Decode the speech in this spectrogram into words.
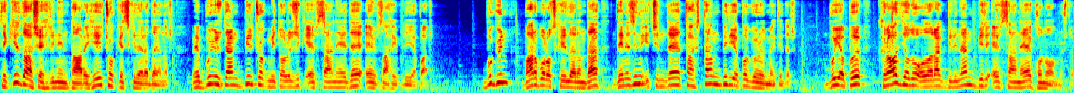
Tekirdağ şehrinin tarihi çok eskilere dayanır ve bu yüzden birçok mitolojik efsaneye de ev sahipliği yapar. Bugün Barbaros kıyılarında denizin içinde taştan bir yapı görülmektedir. Bu yapı Kral Yalı olarak bilinen bir efsaneye konu olmuştur.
